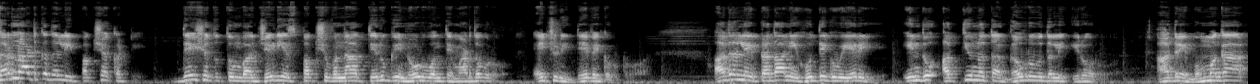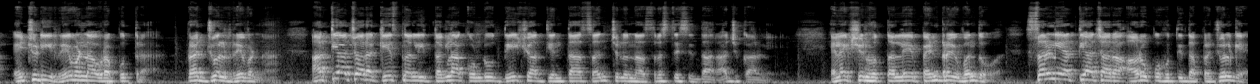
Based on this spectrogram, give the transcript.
ಕರ್ನಾಟಕದಲ್ಲಿ ಪಕ್ಷ ಕಟ್ಟಿ ದೇಶದ ತುಂಬಾ ಜೆಡಿಎಸ್ ಪಕ್ಷವನ್ನ ತಿರುಗಿ ನೋಡುವಂತೆ ಮಾಡಿದವರು ಎಚ್ ಡಿ ದೇವೇಗೌಡರು. ಅದರಲ್ಲಿ ಪ್ರಧಾನಿ ಹುದ್ದೆಗೂ ಏರಿ ಇಂದು ಅತ್ಯುನ್ನತ ಗೌರವದಲ್ಲಿ ಇರೋರು. ಆದ್ರೆ ಮೊಮ್ಮಗ ಎಚ್ ಡಿ ರೇವಣ್ಣ ಅವರ ಪುತ್ರ ಪ್ರಜ್ವಲ್ ರೇವಣ್ಣ ಅತ್ಯಾಚಾರ ಕೇಸ್ನಲ್ಲಿ ತಗಲಾಕೊಂಡು ದೇಶಾದ್ಯಂತ ಸಂಚಲನ ಸೃಷ್ಟಿಸಿದ್ದ ರಾಜಕಾರಣಿ. ಎಲೆಕ್ಷನ್ ಹೊತ್ತಲ್ಲೇ ಪೆನ್ ಡ್ರೈವ್ ಬಂದು ಸರಣಿ ಅತ್ಯಾಚಾರ ಆರೋಪ ಹೊತ್ತಿದ್ದ ಪ್ರಜ್ವಲ್ಗೆ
